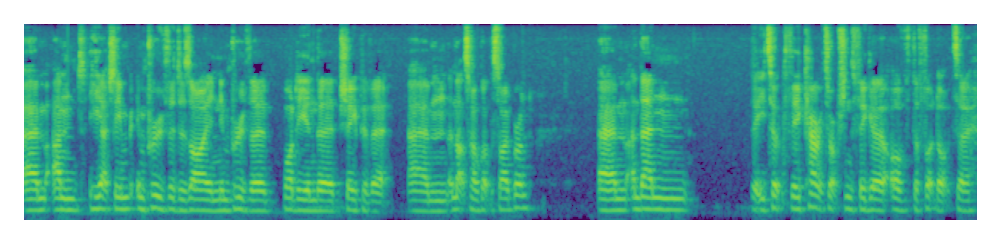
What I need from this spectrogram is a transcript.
Um, and he actually improved the design, improved the body and the shape of it, um, and that's how I got the Cyberon. Um, and then he took the character options figure of the Foot Doctor,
